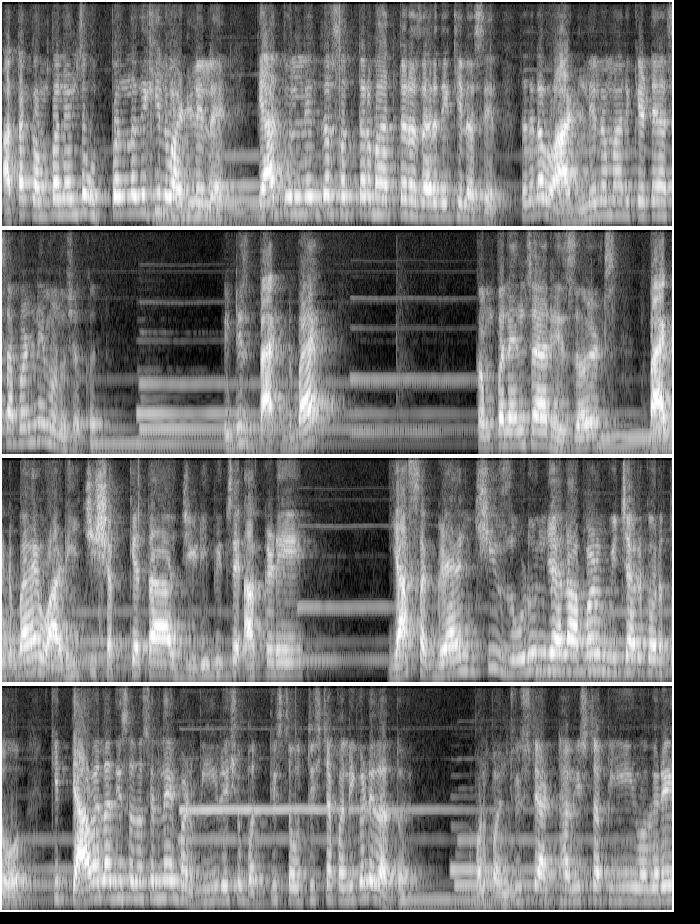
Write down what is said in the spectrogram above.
आता कंपन्यांचं उत्पन्न देखील वाढलेलं आहे. त्या तुलनेत जर सत्तर बहात्तर हजार देखील असेल तर त्याला वाढलेलं मार्केट आहे असं आपण नाही म्हणू शकत. इट इज बॅक्ड बाय कंपन्यांचा रिझल्ट बॅक्ड बाय वाढीची शक्यता जीडीपीचे आकडे या सगळ्यांशी जोडून ज्याला आपण विचार करतो की त्यावेळेला दिसत असेल नाही पण पी रेशो बत्तीस चौतीसच्या पलीकडे जातोय. आपण पंचवीस ते अठ्ठावीसचा पी वगैरे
